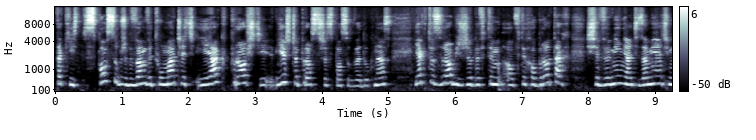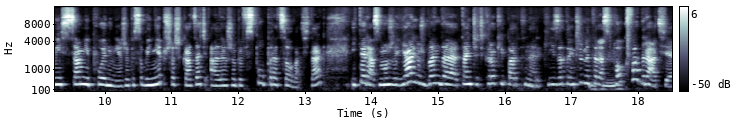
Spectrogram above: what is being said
taki sposób, żeby Wam wytłumaczyć, jak prości, jeszcze prostszy sposób według nas, jak to zrobić, żeby w, tym, w tych obrotach się wymieniać, zamieniać miejscami płynnie, żeby sobie nie przeszkadzać, ale żeby współpracować, tak? I teraz może ja już będę tańczyć kroki partnerki, zatańczymy teraz Mhm. po kwadracie,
